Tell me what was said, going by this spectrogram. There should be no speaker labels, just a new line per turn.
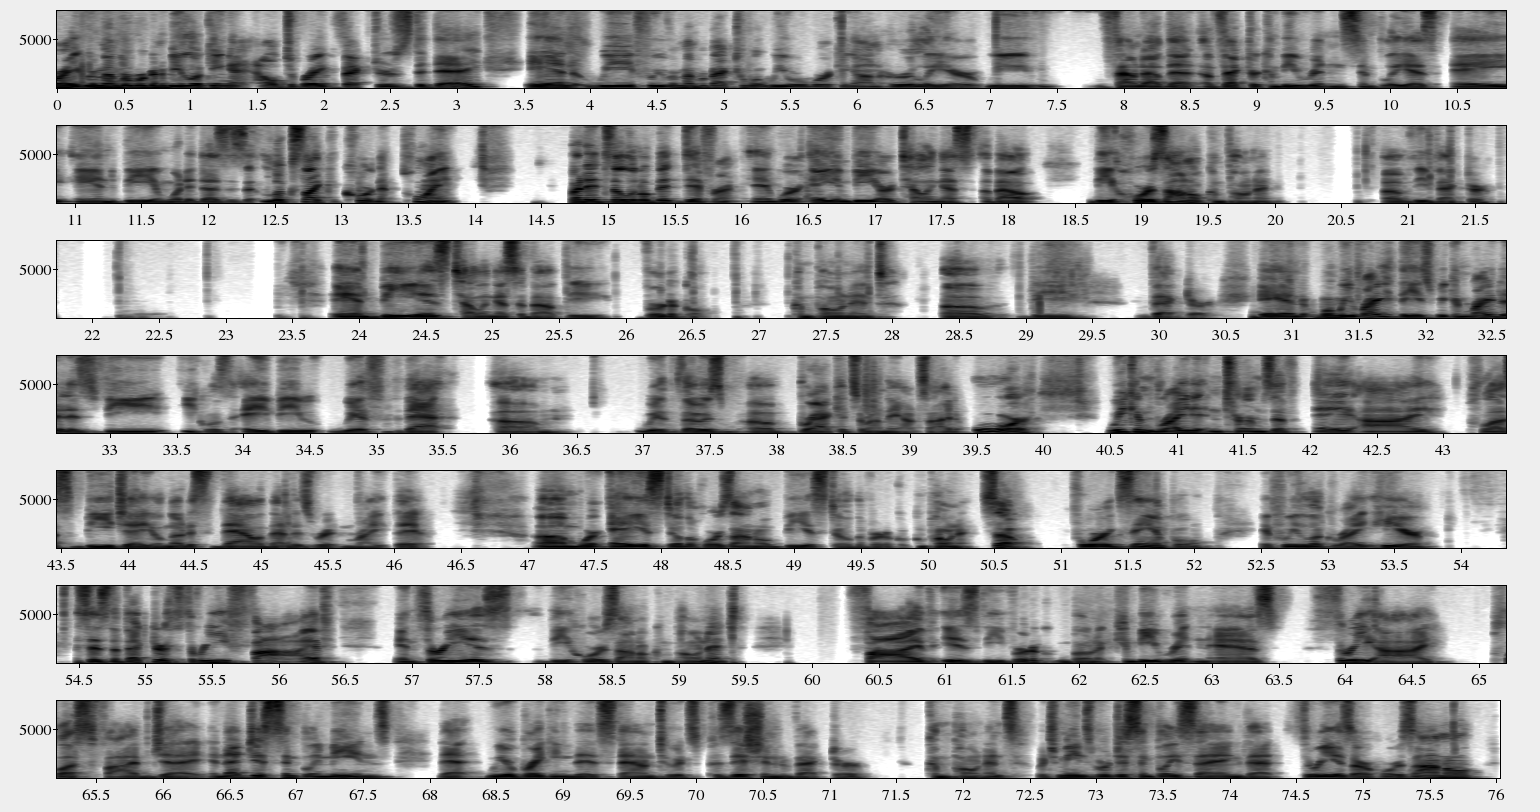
All right, remember we're going to be looking at algebraic vectors today. And we, if we remember back to what we were working on earlier, we found out that a vector can be written simply as A and B. And what it does is it looks like a coordinate point, but it's a little bit different. And where A and B are telling us about the horizontal component of the vector. And B is telling us about the vertical component of the vector. And when we write these, we can write it as V equals AB with that, um, with those uh, brackets around the outside, or we can write it in terms of AI plus BJ. You'll notice thou that is written right there, um, where A is still the horizontal, B is still the vertical component. So for example, if we look right here, it says the vector three, five, and three is the horizontal component, five is the vertical component, can be written as 3i plus 5j. And that just simply means that we are breaking this down to its position vector components, which means we're just simply saying that 3 is our horizontal,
